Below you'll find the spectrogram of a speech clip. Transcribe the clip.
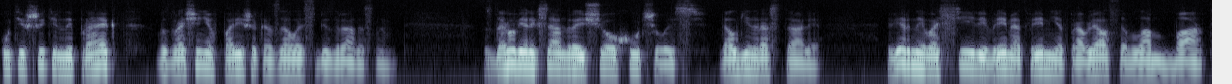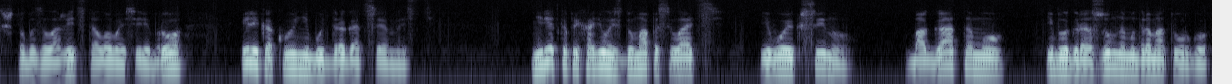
утешительный проект, возвращение в Париж оказалось безрадостным. Здоровье Александра еще ухудшилось, долги нарастали. Верный Василий время от времени отправлялся в ломбард, чтобы заложить столовое серебро – или какую-нибудь драгоценность. Нередко приходилось дома посылать его и к сыну, богатому и благоразумному драматургу,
